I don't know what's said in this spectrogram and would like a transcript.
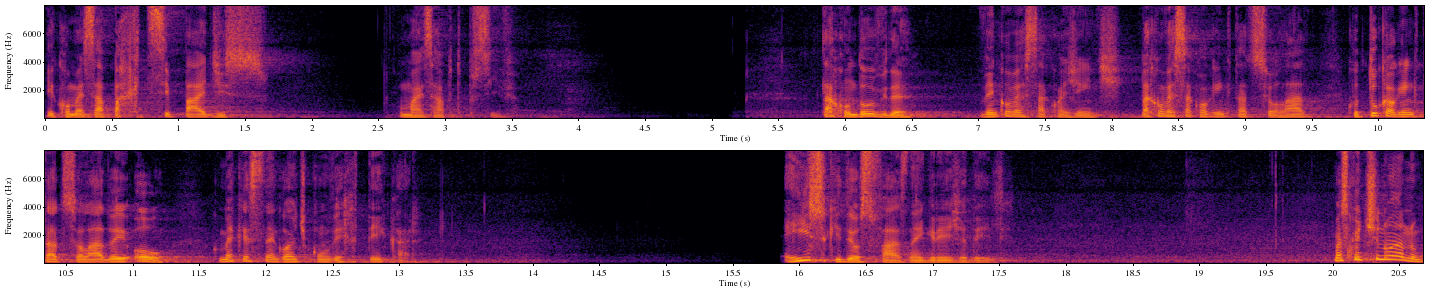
e começar a participar disso o mais rápido possível. Tá com dúvida? Vem conversar com a gente. Vai conversar com alguém que está do seu lado. Cutuca alguém que está do seu lado aí. Ou, oh, como é que é esse negócio de converter, cara? É isso que Deus faz na igreja dele. Mas continuando,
